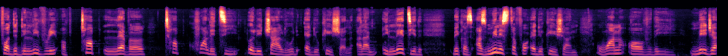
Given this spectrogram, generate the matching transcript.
for the delivery of top level top quality early childhood education. And I'm elated because as Minister for Education, one of the major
